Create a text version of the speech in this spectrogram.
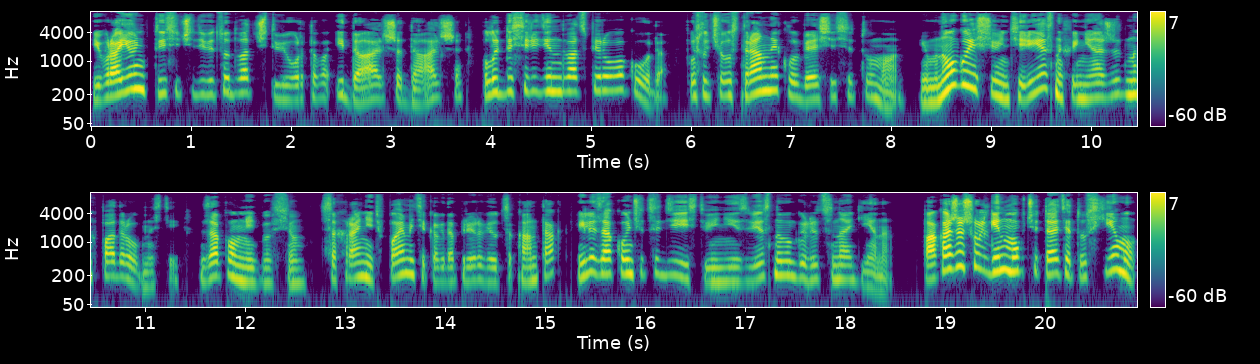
и в районе 1924 и дальше, дальше, вплоть до середины 21 года, после чего странный клубящийся туман. И много еще интересных и неожиданных подробностей. Запомнить бы все, сохранить в памяти, когда прервется контакт или закончится действие неизвестного галлюциногена. Пока же Шульгин мог читать эту схему,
